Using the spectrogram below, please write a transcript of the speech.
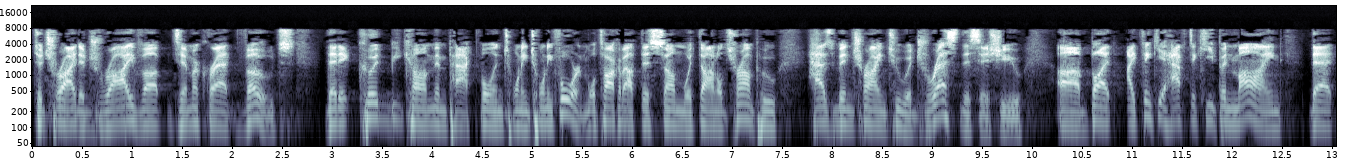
to try to drive up Democrat votes that it could become impactful in 2024. And we'll talk about this some with Donald Trump, who has been trying to address this issue. Uh, but I think you have to keep in mind that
